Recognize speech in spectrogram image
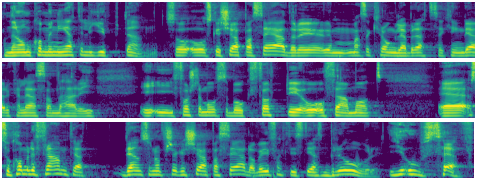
när de kommer ner till Egypten och ska köpa säd, och det är en massa krångliga berättelser kring det, du kan läsa om det här i, i, i första Mosebok 40 och, och framåt, eh, så kommer det fram till att den som de försöker köpa säd av är ju faktiskt deras bror Josef,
